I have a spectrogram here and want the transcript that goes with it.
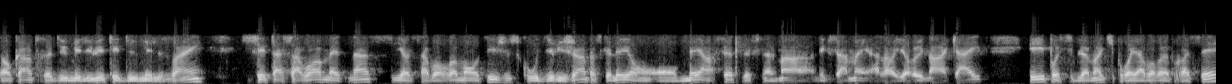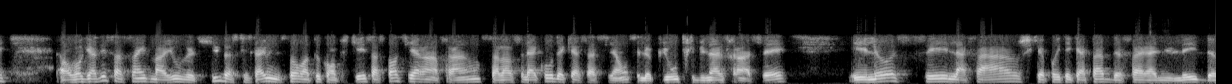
Donc entre 2008 et 2020, c'est à savoir maintenant si euh, ça va remonter jusqu'aux dirigeants, parce que là, on, on met en fait là, finalement en examen. Alors il y aura une enquête et possiblement qu'il pourrait y avoir un procès. On va garder ça simple, Mario, dessus parce que c'est quand même une histoire un peu compliquée. Ça se passe hier en France. Alors, c'est la Cour de cassation, c'est le plus haut tribunal français. Et là, c'est Lafarge qui n'a pas été capable de faire annuler de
